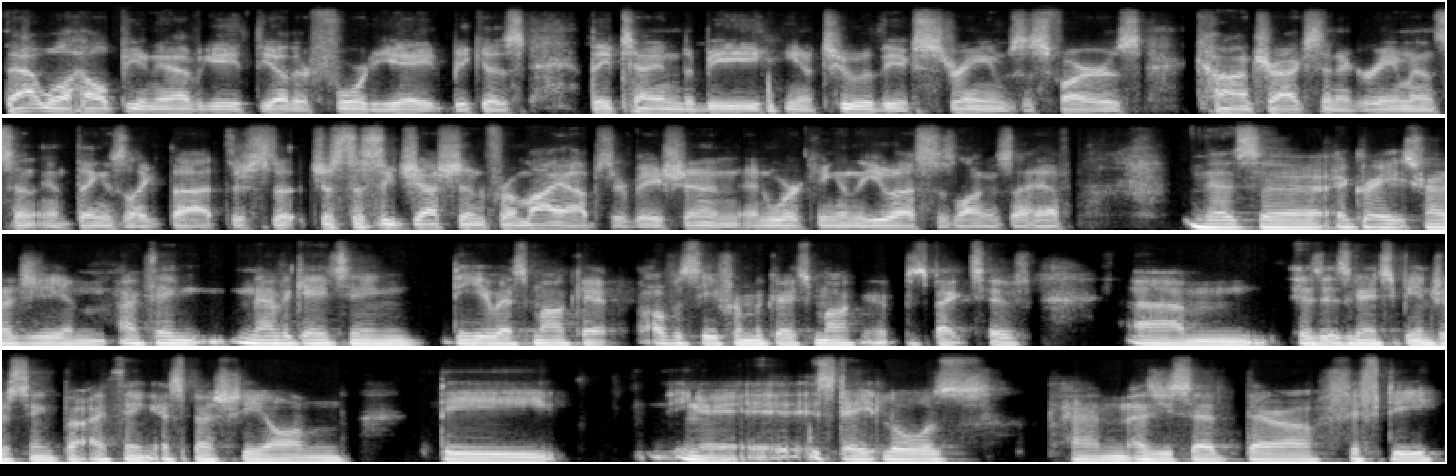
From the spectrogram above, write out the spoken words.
that will help you navigate the other 48 because they tend to be you know two of the extremes as far as contracts and agreements and, and things like that. Just a, just a suggestion from my observation and, and, working in the us as long as i have. That's a, a great strategy and i think navigating the us market obviously from a to market perspective um, is, is going to be interesting but i think especially on the you know state laws and as you said, there are 50.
